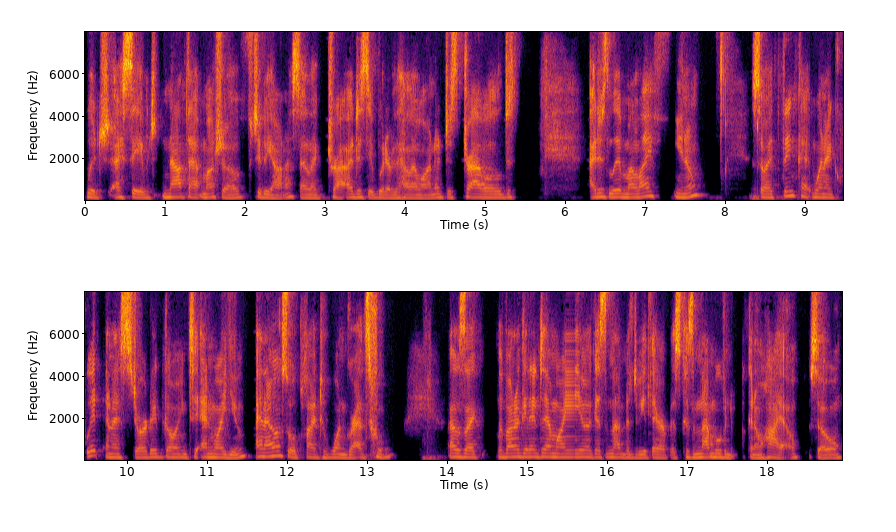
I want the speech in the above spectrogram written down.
Which I saved not that much of, to be honest. I like try I just did whatever the hell I wanted, just travel, just I just lived my life, you know? Yeah. So I think I, when I quit and I started going to NYU, and I also applied to one grad school. I was like, if I don't get into NYU, I guess I'm not meant to be a therapist because I'm not moving to fucking Ohio. So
